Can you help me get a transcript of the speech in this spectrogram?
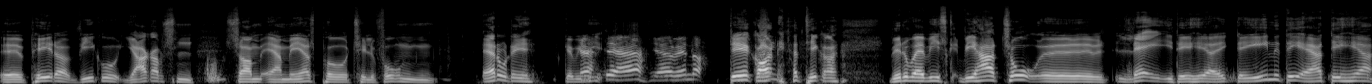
øh, Peter Viggo Jacobsen, som er med os på telefonen. Er du det? Skal vi Ja, lige... det er jeg. Jeg venter. Det er godt, ja, det er godt. Ved du hvad, vi, skal, vi har to øh, lag i det her. Ikke? Det ene, det er det her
